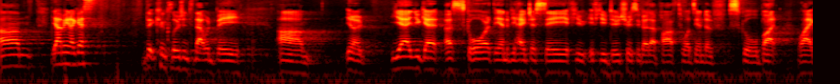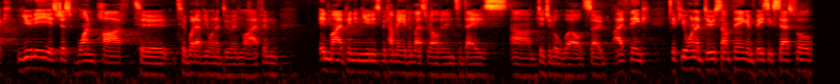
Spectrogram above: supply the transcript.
Um, yeah, I mean, I guess the conclusion to that would be, um, you know, yeah, you get a score at the end of your HSC if you if you do choose to go that path towards the end of school, but like uni is just one path to to whatever you want to do in life, and in my opinion, uni is becoming even less relevant in today's um, digital world. So I think if you want to do something and be successful,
